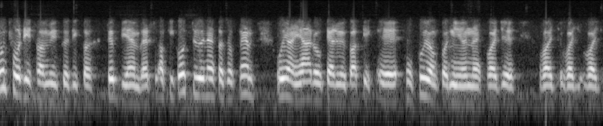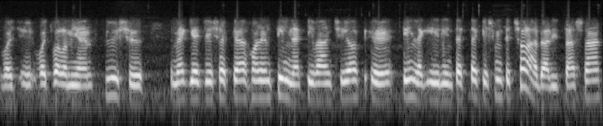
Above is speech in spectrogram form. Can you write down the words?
pont fordítva működik a többi ember. Akik ott ülnek, azok nem olyan járókelők, akik kujonkodni jönnek, vagy, vagy, vagy, vagy, vagy, vagy valamilyen külső megjegyzésekkel, hanem tényleg kíváncsiak, tényleg érintettek, és mint egy családállításnál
